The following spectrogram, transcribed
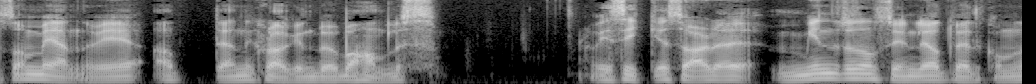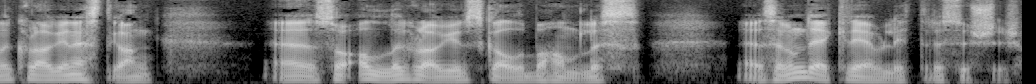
så mener vi at den klagen bør behandles. Hvis ikke så er det mindre sannsynlig at vedkommende klager neste gang. Eh, Så alle klager skal behandles, eh, selv om det krever litt ressurser.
